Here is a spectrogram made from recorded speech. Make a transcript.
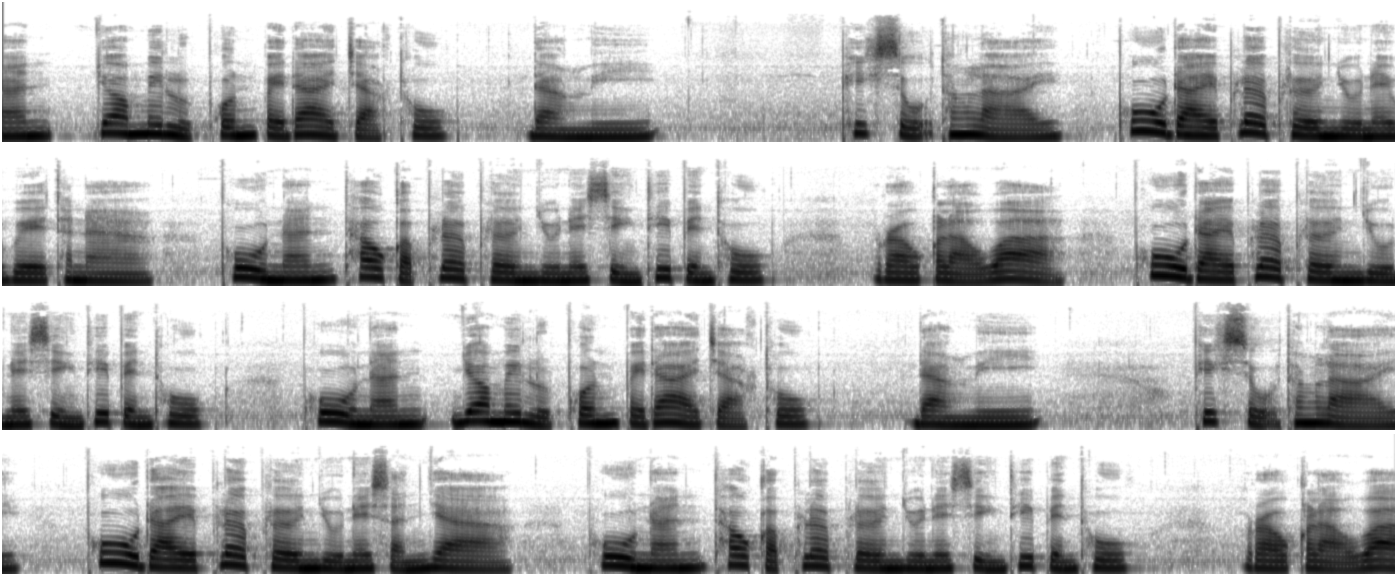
นั้นย่อมไม่หลุดพ้นไปได้จากทุกข์ ดังนี้ ภิกษุทั้งหลาย ผู้ใดเพลิดเพลินอยู่ในเวทนา ผู้นั้นเท่ากับเพลิดเพลินอยู่ในสิ่งที่เป็นทุกข์ เรากล่าวว่า ผู้ใดเพลิดเพลินอยู่ในสิ่งที่เป็นทุกข์ ผู้นั้นย่อมไม่หลุดพ้นไปได้จากทุกข์ ดังนี้ ภิกษุทั้งหลาย ผู้ใดเพลิดเพลินอยู่ในสัญญา ผู้นั้นเท่ากับเพลิดเพลินอยู่ในสิ่งที่เป็นทุกข์ เรากล่าวว่า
